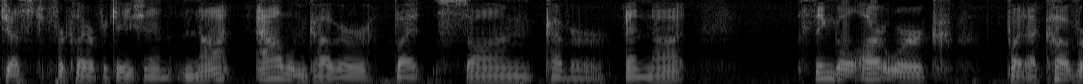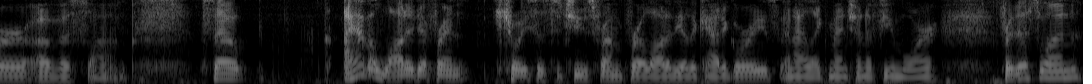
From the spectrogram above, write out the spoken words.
just for clarification, not album cover, but song cover, and not single artwork, but a cover of a song. So I have a lot of different choices to choose from for a lot of the other categories, and I like mention a few more. For this one,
